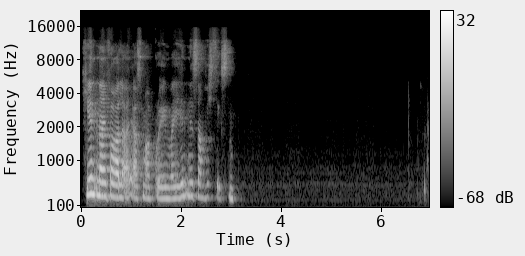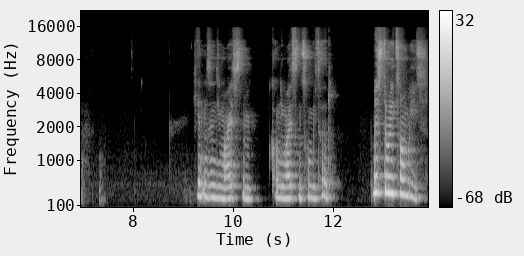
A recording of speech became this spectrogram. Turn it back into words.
Hier hinten einfach alle erstmal upgraden, weil hier hinten ist am wichtigsten. Hier hinten sind die meisten, kommen die meisten Zombies halt. Mystery Zombies.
